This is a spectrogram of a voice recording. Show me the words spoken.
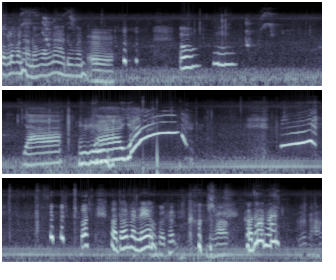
ตกแล้วมันหันมามองหน้าดูมันเออโอ้โอ้อยาอุ้ยอยาอยาโทษขอโทษมันเร็วขอโทษครับขอโทษมันขอโทษครับ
